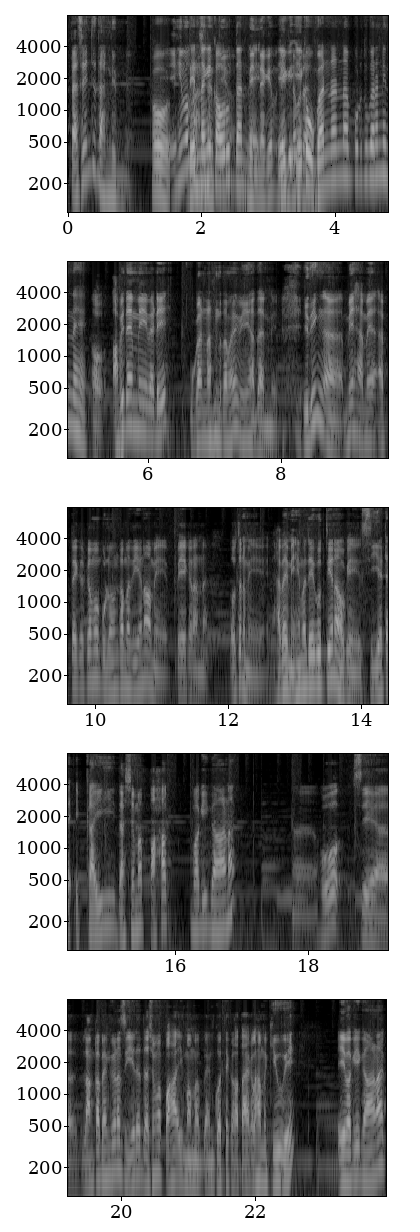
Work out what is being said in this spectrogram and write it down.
පැසෙන්ජ දන්නෙත්න ඕ එහෙම දෙන්නගේ කවුරුත්. දන්න දන්න. උගන්නන්න පුරුදු කරන්න නැහැ. ඕ අපි දැන් මේ වැඩේ උගන්නන්න තමයි මේ හදන්නේ. ඉතිං අ, මේ හැම ඇප් එකකම පුළුවන්කම තියෙනවා මේ පේ කරන්න. ඔතන මේ හැබැයි මෙහෙම දෙකුත් තියෙන ඕකේ සියට එකයි දශම පහක් වගේ ගානක් හෝ ලංකා බැංගන සියට දශම පහයි මම බැංකොත් එක කතා කළහම කිව්වේ. ඒ වගේ ගානක්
